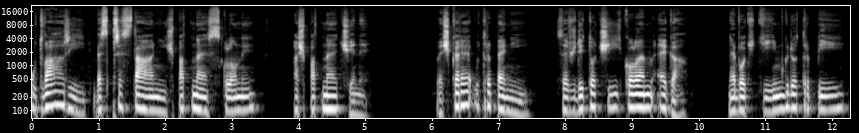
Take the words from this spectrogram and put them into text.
Utváří bez přestání špatné sklony a špatné činy. Veškeré utrpení se vždy točí kolem ega, neboť tím, kdo trpí,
